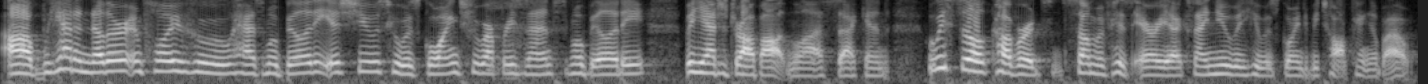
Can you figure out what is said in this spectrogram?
Uh, we had another employee who has mobility issues who was going to represent mobility, but he had to drop out in the last second. But we still covered some of his area because I knew what he was going to be talking about.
